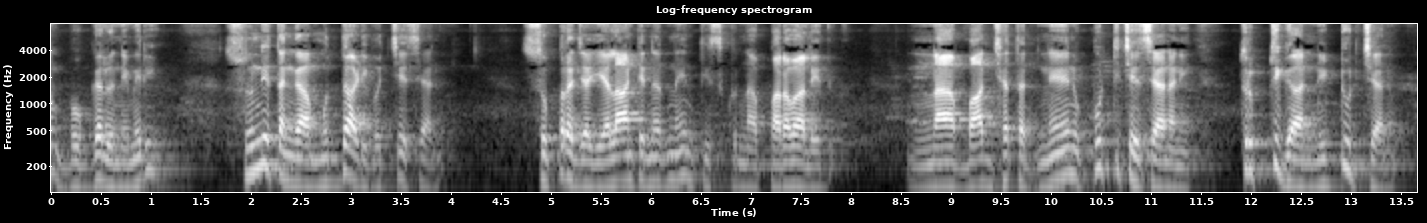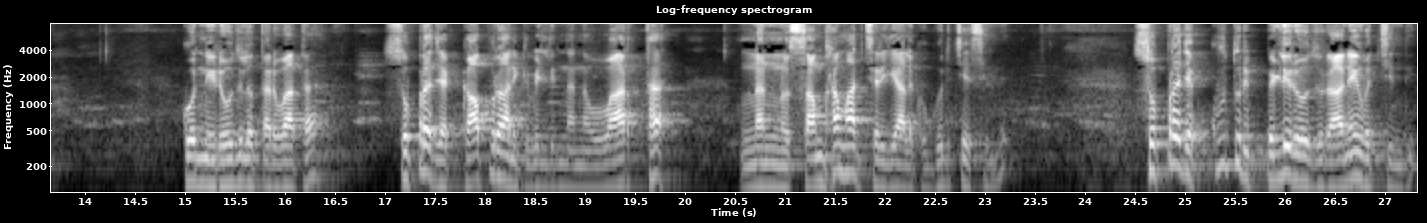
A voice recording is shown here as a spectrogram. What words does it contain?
బుగ్గలు నిమిరి సున్నితంగా ముద్దాడి వచ్చేశాను. సుప్రజ ఎలాంటి నిర్ణయం తీసుకున్నా పర్వాలేదు. నా బాధ్యత నేను పూర్తి చేశానని తృప్తిగా నిట్టూర్చాను. కొన్ని రోజుల తర్వాత సుప్రజ కాపురానికి వెళ్ళిందన్న వార్త నన్ను సంభ్రమాశ్చర్యాలకు గురిచేసింది సుప్రజ కూతురి పెళ్ళి రోజు రానే వచ్చింది.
